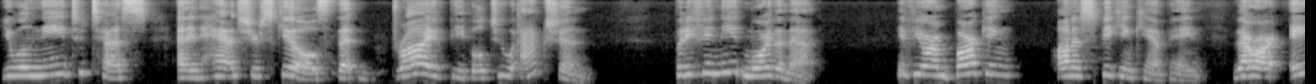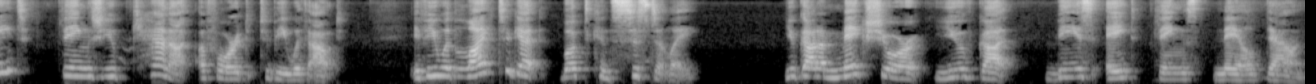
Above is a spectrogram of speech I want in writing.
you will need to test and enhance your skills that drive people to action. But if you need more than that, if you're embarking on a speaking campaign, there are eight things you cannot afford to be without. If you would like to get booked consistently, you've got to make sure you've got these eight things nailed down.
